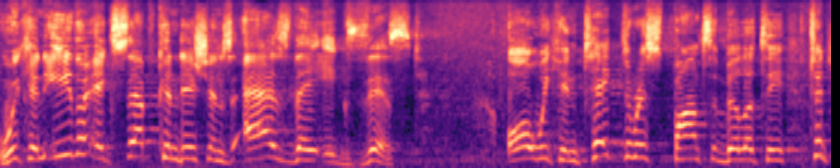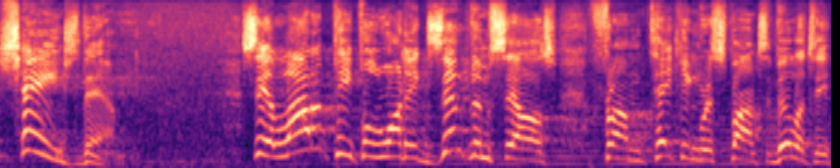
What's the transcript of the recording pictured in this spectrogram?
We can either accept conditions as they exist or we can take the responsibility to change them. See, a lot of people want to exempt themselves from taking responsibility.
